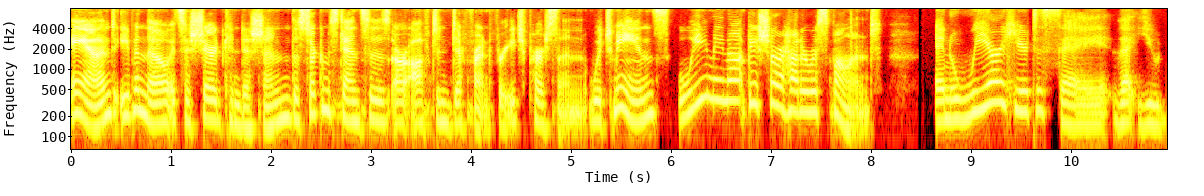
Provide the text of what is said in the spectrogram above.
And even though it's a shared condition, the circumstances are often different for each person, which means we may not be sure how to respond. And we are here to say that you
